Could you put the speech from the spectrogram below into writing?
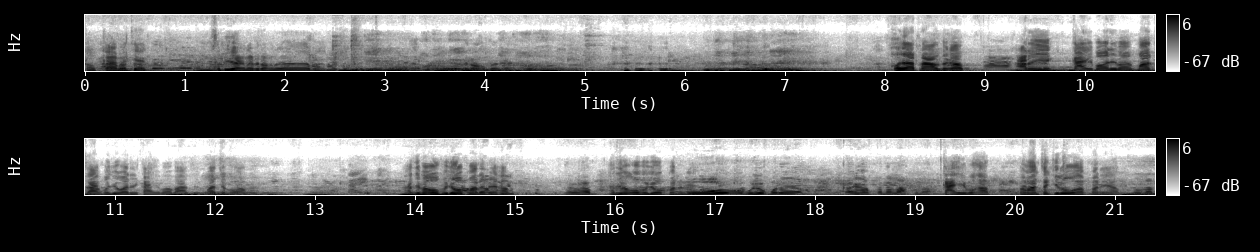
เก่ากายมาแจกเสบียงนะพี่น้องเด้อมาแจกเสบียงครับพี่น้องเบิ่งกันขออนุญาตถามนะครับ อันนี้ไก่บ่ที่ว่ามาจากมาอยู่ว่านี่ไก่บ่บ้านบ้านเจ้าของอันที่ว่าอพยพมาได้ไหมครับนะครับอันที่ว่าอพยพมาได้ไหมโอ้โหยกมาเลยใกล้ครับกันนรักนะไก่บ่ครับ ประมาณจักกิโลครับมานี่ครับนรัก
